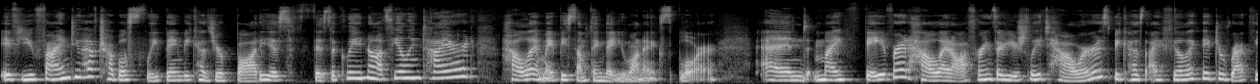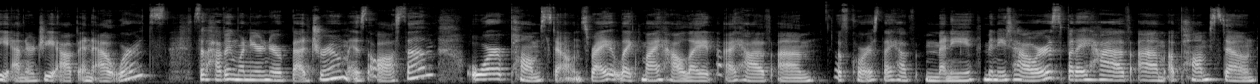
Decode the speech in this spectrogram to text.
if you find you have trouble sleeping because your body is physically not feeling tired, Howlite might be something that you want to explore. And my favorite Howlite offerings are usually towers because I feel like they direct the energy up and outwards. So having one in your bedroom is awesome. Or palm stones, right? Like my Howlite, I have, um, of course, I have many mini towers, but I have um, a palm stone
